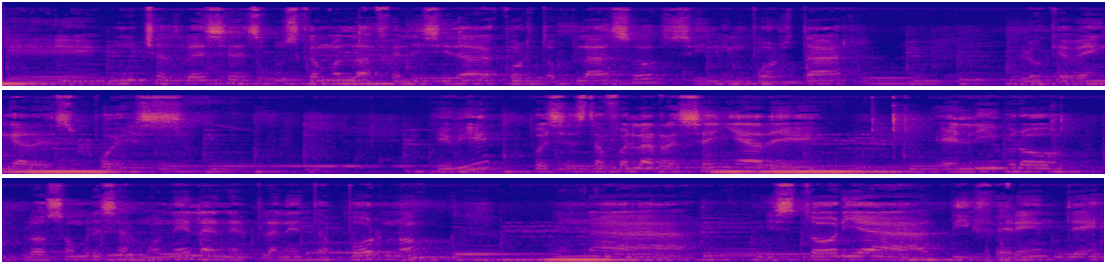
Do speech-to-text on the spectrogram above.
Que muchas veces buscamos la felicidad a corto plazo sin importar lo que venga después. Y bien, pues esta fue la reseña de el libro Los hombres salmonela en el planeta porno, una historia diferente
